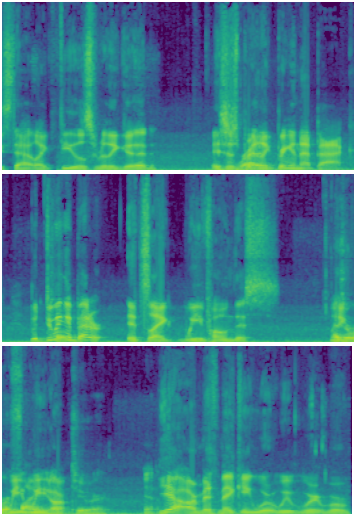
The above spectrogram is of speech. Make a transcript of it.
'80s that like feels really good. It's just Right. like bringing that back, but doing it better. It's like we've honed this. There's Like a we, refinement we are, to her. Yeah. yeah, our myth making we're, we, we're we're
